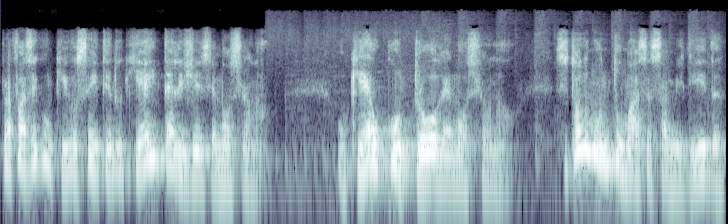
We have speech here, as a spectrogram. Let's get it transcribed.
para fazer com que você entenda o que é inteligência emocional, o que é o controle emocional. Se todo mundo tomasse essa medida,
